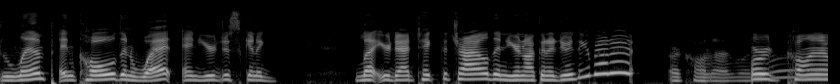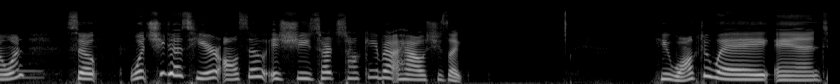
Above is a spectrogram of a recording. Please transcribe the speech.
limp and cold and wet and you're just going to let your dad take the child and you're not going to do anything about it Or call 911. or call 911? So what she does here also is she starts talking about how she's like he walked away and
